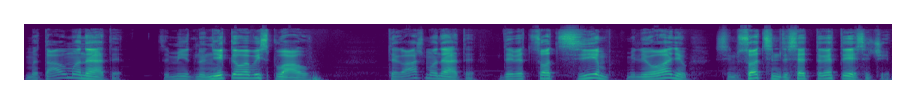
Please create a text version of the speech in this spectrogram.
Метал монети це мідно-нікелевий сплав. Тираж монети 907 мільйонів 773 тисячі.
